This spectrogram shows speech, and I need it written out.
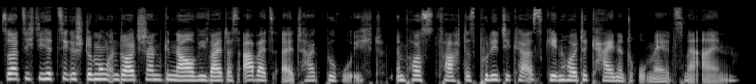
So hat sich die hitzige Stimmung in Deutschland genau wie weit das Arbeitsalltag beruhigt. Im Postfach des Politikers gehen heute keine Drohmails mehr ein.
